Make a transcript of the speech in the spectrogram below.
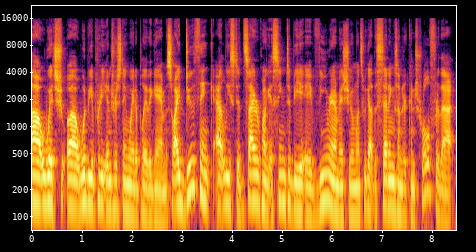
Uh, which uh, would be a pretty interesting way to play the game. So I do think, at least in Cyberpunk, it seemed to be a VRAM issue, and once we got the settings under control for that,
